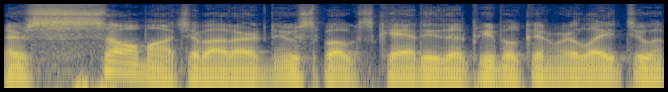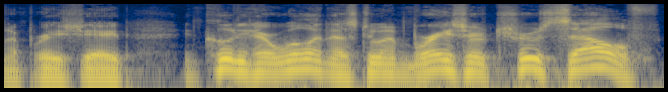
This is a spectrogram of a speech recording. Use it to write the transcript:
There's so much about our new spokes candy that people can relate to and appreciate, including her willingness to embrace her true self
